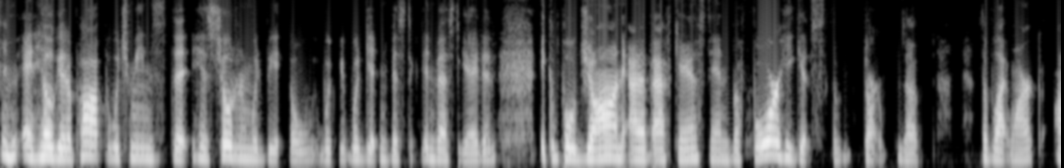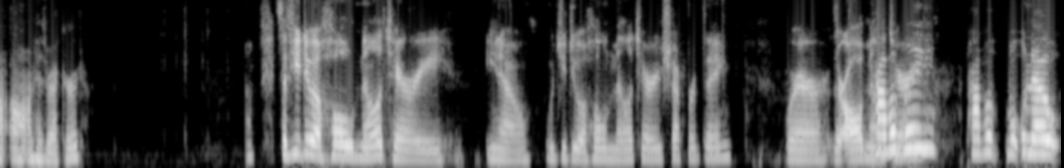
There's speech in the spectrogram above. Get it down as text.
and, and he'll get a pop, which means that his children would be uh, would, would get investi- investigated. It could pull John out of Afghanistan before he gets the dark the the black mark on, on his record. So if you do a whole military, you know, would you do a whole military Sheppard thing where they're all military? Probably, probably. Well, no,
